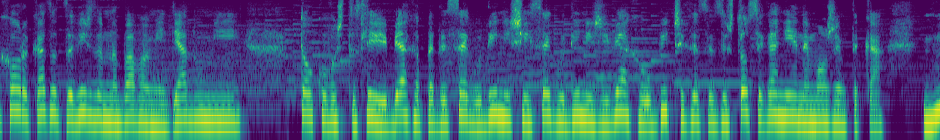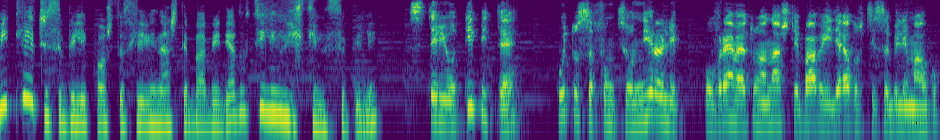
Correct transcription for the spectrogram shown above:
Хора казват, завиждам на баба ми и дядо ми, толкова щастливи бяха 50 години, 60 години живяха, обичаха се, защо сега ние не можем така? Мит ли е, че са били по-щастливи нашите баби и дядовци или наистина са били? Стереотипите, които са функционирали по времето на нашите баби и дядовци, са били малко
